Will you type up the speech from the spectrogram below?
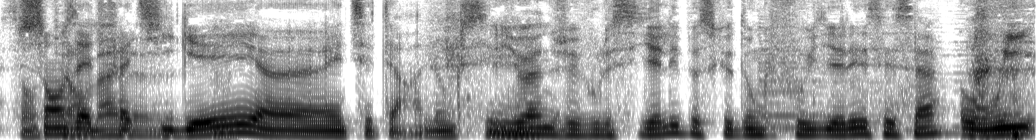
sans, être fatigués, euh, etc. Donc c'est. Johan, je vais vous laisser y aller parce que donc faut y aller, c'est ça? Oui.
